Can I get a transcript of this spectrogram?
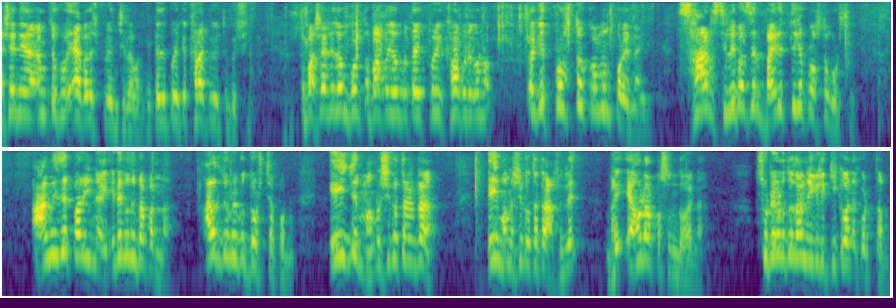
এসে নিয়ে আমি তো খুব অ্যাভারেজ স্টুডেন্ট ছিলাম আর কি, কাজে পরীক্ষা খারাপই হইতো বেশি। তো বাসায় যখন বলতো বাপা যখন বলতো "এই পরীক্ষা খারাপ হলে কোনো? যে প্রশ্ন কমন পড়ে নাই। স্যার সিলেবাসের বাইরের থেকে প্রশ্ন করছে। আমি যে পারি নাই এটা কিন্তু ব্যাপার না। আরেকজনের উপর দোষ চাপানো। এই যে মানসিকতাটা এই মানসিকতাটা আসলে ভাই এখন আর পছন্দ হয় না। ছোটোখাটো তো জানি এগুলি কী কারণে করতাম।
